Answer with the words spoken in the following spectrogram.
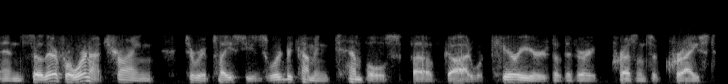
And so, therefore, we're not trying to replace Jesus. We're becoming temples of God. We're carriers of the very presence of Christ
